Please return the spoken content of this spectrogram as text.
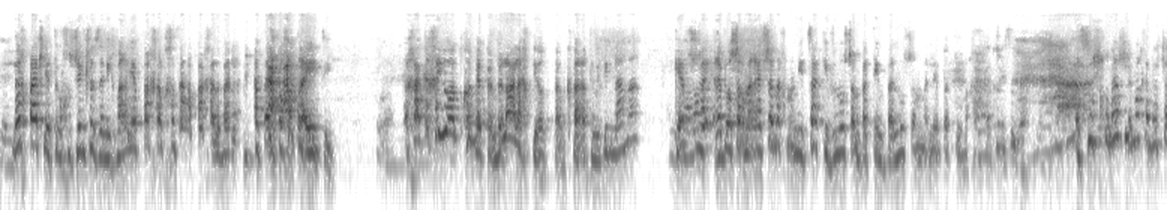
לא אכפת לי, אתם חושבים שזה נגמר לי הפחד? חזר הפחד, אבל אבל לפחות ראיתי. אחר כך היו עוד כל מיני פעמים, ולא הלכתי עוד פעם כבר, אתם יודעים למה? רב אושר אמר, איפה שאנחנו נצעק, יבנו שם בתים, בנו שם מלא בתים אחר כך. עשו שכונה שלמה חדשה,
